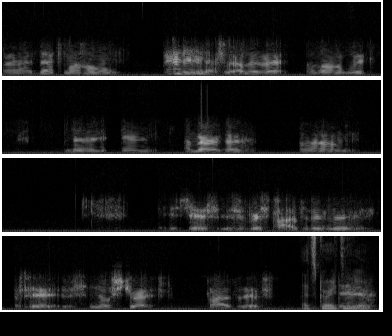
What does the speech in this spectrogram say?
Uh, that's my home. that's where I live at, along with living in America. Um, it's just it's, it's positive, man. That's it. It's no stress. Positive. That's great to Yeah. hear.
